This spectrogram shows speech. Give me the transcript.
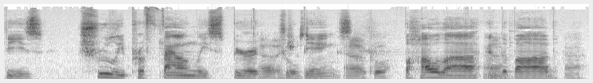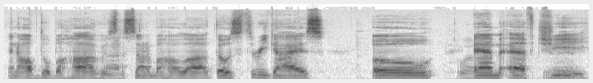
these truly profoundly oh, spiritual interesting. beings. Oh, cool. Baha'u'llah Ah. and the Bab Ah, and Abdul Baha, who's Ah. the son of Baha'u'llah. Those three guys, well, OMFG.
